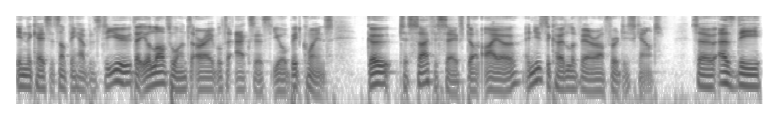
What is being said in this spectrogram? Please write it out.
in the case that something happens to you, that your loved ones are able to access your bitcoins. Go to ciphersafe.io and use the code Livera for a discount. So, as the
